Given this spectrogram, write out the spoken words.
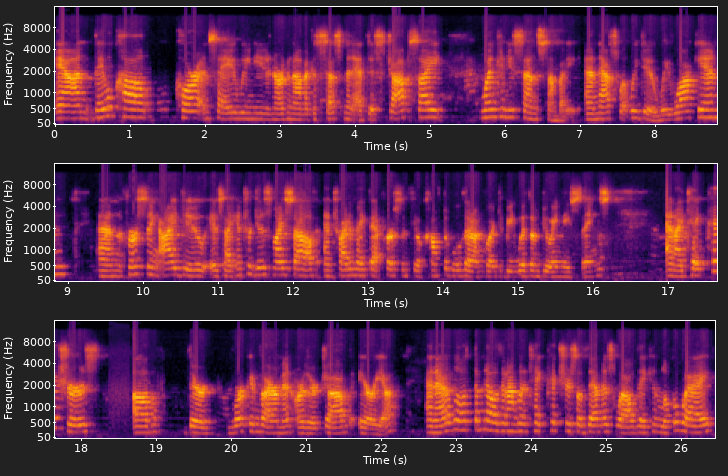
and they will call Cora and say, we need an ergonomic assessment at this job site. When can you send somebody? And that's what we do. We walk in, and the first thing I do is I introduce myself and try to make that person feel comfortable that I'm going to be with them doing these things. And I take pictures of their work environment or their job area. And I will let them know that I'm going to take pictures of them as well. They can look away,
